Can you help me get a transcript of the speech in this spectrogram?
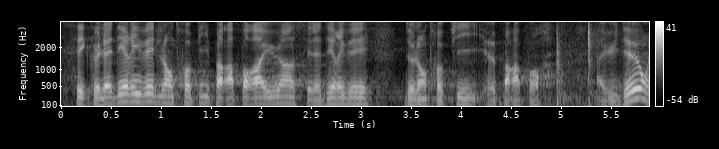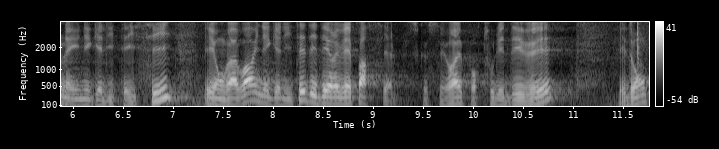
c'est que la dérivée de l'entropie par rapport à U1, c'est la dérivée de l'entropie euh, par rapport à U2. On a une égalité ici, et on va avoir une égalité des dérivées partielles, puisque c'est vrai pour tous les dV. Et donc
